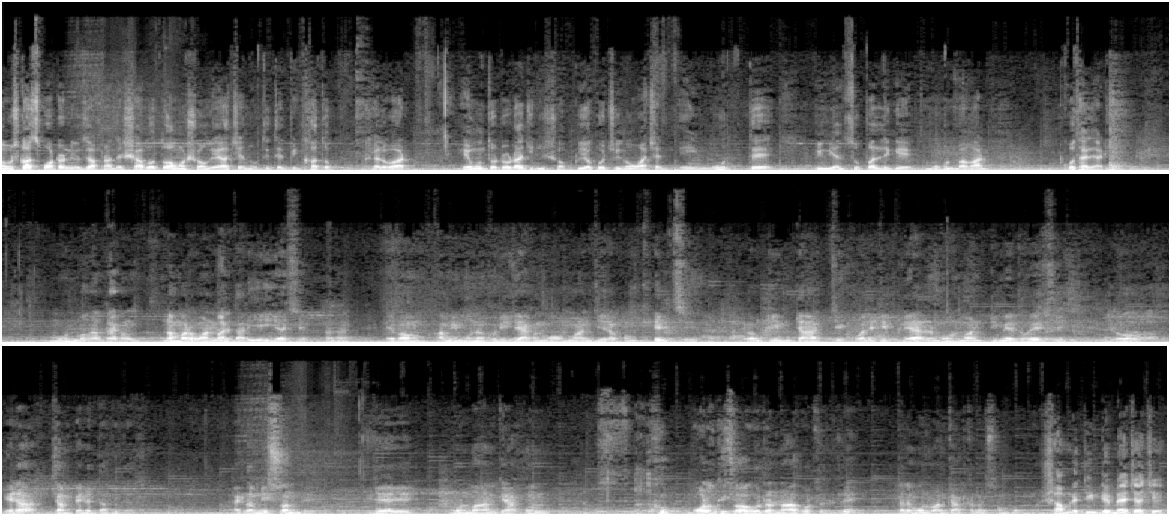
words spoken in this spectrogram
নমস্কার স্পটার নিউজে আপনাদের স্বাগত। আমার সঙ্গে আছেন অতীতের বিখ্যাত খেলোয়াড় হেমন্ত ডোরা যিনি সক্রিয় কোচিংও আছেন। এই মুহূর্তে ইন্ডিয়ান সুপার লিগে মোহনবাগান কোথায় দাঁড়িয়ে? মোহনবাগান তো এখন নাম্বার ওয়ান মানে দাঁড়িয়েই আছে হ্যাঁ? এবং আমি মনে করি যে এখন মোহনবাগান যেরকম খেলছে এবং টিমটা যে কোয়ালিটি প্লেয়ার মোহনবাগান টিমে রয়েছে তো এরা চ্যাম্পিয়নের দাবিদার। একদম নিঃসন্দেহে যে মোহনবাগানকে এখন খুব বড় কিছু অঘটন না ঘটলে তাহলে মোহনবাগানকে আটকানো সম্ভব নয়। সামনে তিনটে ম্যাচ আছে।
